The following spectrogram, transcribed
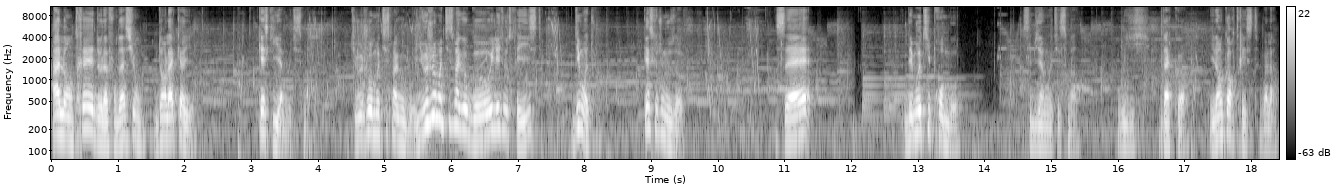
à l'entrée de la fondation, dans l'accueil. Qu'est-ce qu'il y a, Motisma? Tu veux jouer au Motisma Gogo Il veut jouer au Motisma Gogo, il est tout triste. Dis-moi tout. Qu'est-ce que tu nous offres? C'est des motifs promo. C'est bien, Motisma. Oui, d'accord. Il est encore triste, voilà.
